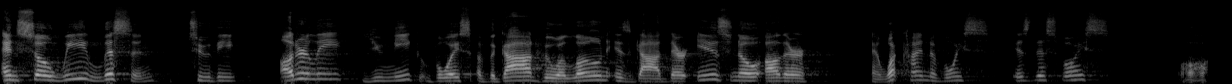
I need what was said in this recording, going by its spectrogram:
And so we listen to the utterly unique voice of the God who alone is God. There is no other. And what kind of voice is this voice? Oh,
